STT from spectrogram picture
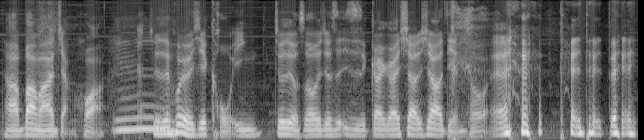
他爸妈讲话，嗯，就是会有一些口音，就是有时候就是一直乖乖笑笑点头，哎、对对对，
